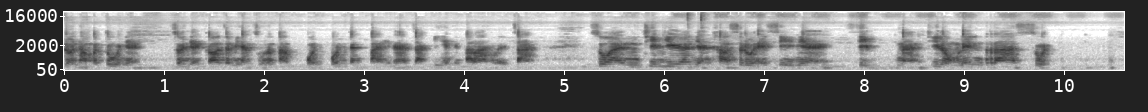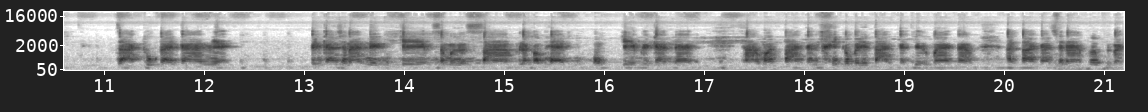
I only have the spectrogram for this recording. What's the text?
โดนทำประตูเนี่ย ส่วนใหญ่ก็จะมีทั้งสูงและต่ำปนปนๆกันไปนะจากที่เห็นในตารางเลยจ้ะส่วนทีมเยือนอย่างคาสโรเอซีเนี่ย10นัดที่ลงเล่นล่าสุด จากทุกรายการเนี่ยเป็นการชนะ1เกมเสมอ3แล้วก็แพ้ถึง6เกมด้วยกันนะถามว่าต่างกันไหมก็ไม่ได้ต่างกันเยอะมากนะอัตราการชนะเพิ่มขึ้นมา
